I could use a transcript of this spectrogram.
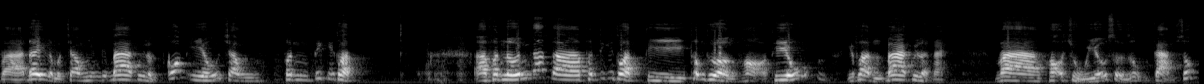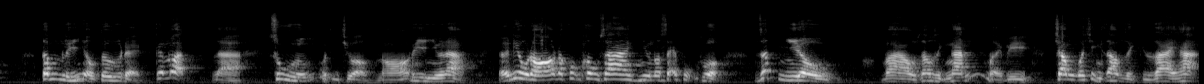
Và đây là một trong những cái ba quy luật cốt yếu trong phân tích kỹ thuật. À, phần lớn các uh, phân tích kỹ thuật thì thông thường họ thiếu cái phần ba quy luật này. Và họ chủ yếu sử dụng cảm xúc tâm lý nhà đầu tư để kết luận là xu hướng của thị trường nó đi như thế nào. Điều đó nó cũng không sai nhưng nó sẽ phụ thuộc rất nhiều vào giao dịch ngắn bởi vì trong quá trình giao dịch dài hạn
